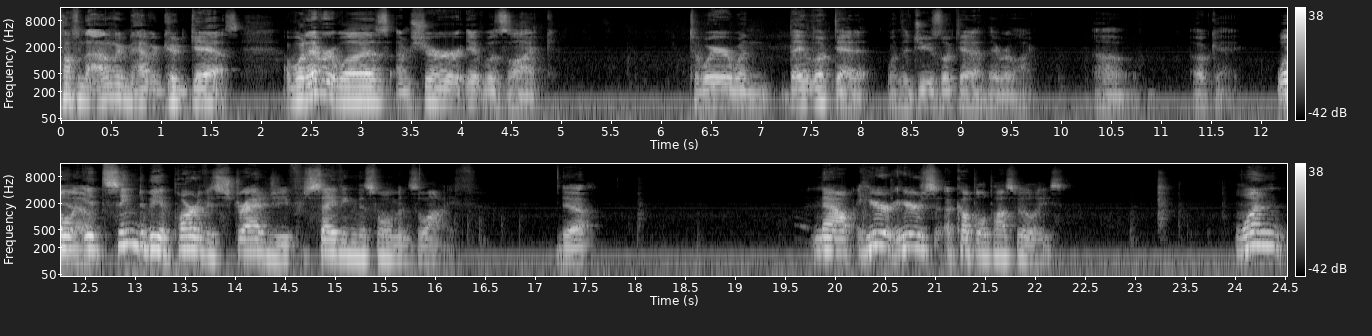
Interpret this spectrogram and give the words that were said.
don't. I don't even have a good guess. Whatever it was, I'm sure it was like to where when they looked at it, when the Jews looked at it, they were like, "Oh, okay." Well, You know. it seemed to be a part of his strategy for saving this woman's life. Yeah. Now, here here's a couple of possibilities. One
